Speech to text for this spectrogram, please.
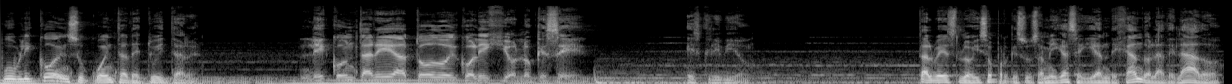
Publicó en su cuenta de Twitter, Le contaré a todo el colegio lo que sé, escribió. Tal vez lo hizo porque sus amigas seguían dejándola de lado.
